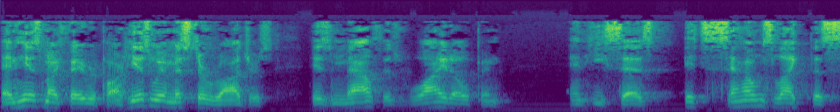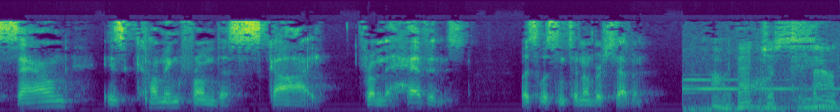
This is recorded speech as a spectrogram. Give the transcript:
And here's my favorite part. Here's where Mr. Rogers, his mouth is wide open and he says, it sounds like the sound is coming from the sky, from the heavens. Let's listen to number seven. Oh, that just sounds.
